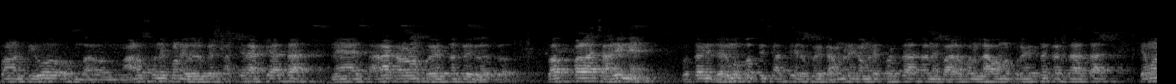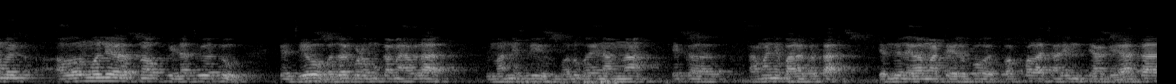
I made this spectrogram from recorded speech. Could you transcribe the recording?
પણ તેઓ માણસોને પણ એ લોકો સાથે રાખ્યા હતા ને સારા કરવાનો પ્રયત્ન કર્યો હતો. પગપાળા ચાલીને પોતાની ધર્મપત્ની સાથે એ લોકોએ ગામડે ગામડે ફરતા હતા અને બાળકોને લાવવાનો પ્રયત્ન કરતા હતા. તેમાંનો એક અવમૂલ્ય રત્ન પેદા થયું હતું કે જેઓ ભદરપુરા મુકામે આવેલા માન્ય શ્રી મલુભાઈ નામના એક સામાન્ય બાળક હતા. તેમને લેવા માટે એ લોકો પગપાળા ચાલીને ત્યાં ગયા હતા.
